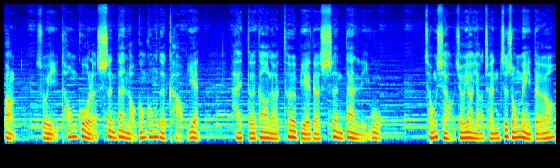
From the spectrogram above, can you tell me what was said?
棒，所以通过了圣诞老公公的考验，还得到了特别的圣诞礼物。从小就要养成这种美德哦。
